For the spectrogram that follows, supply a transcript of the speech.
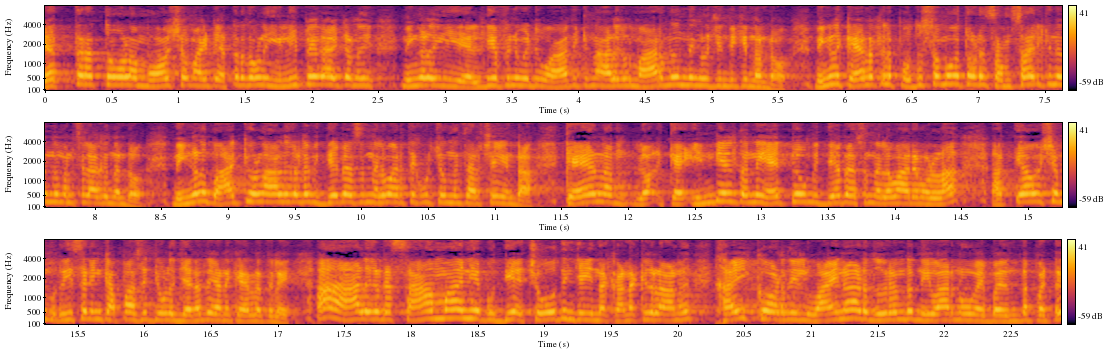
എത്രത്തോളം മോശമായിട്ട് എത്രത്തോളം ഇലിപ്പേരായിട്ടാണ് നിങ്ങൾ ഈ എൽ ഡി എഫിന് വേണ്ടി വാദിക്കുന്ന ആളുകൾ മാറുന്നതെന്ന് നിങ്ങൾ ചിന്തിക്കുന്നുണ്ടോ? നിങ്ങൾ കേരളത്തിലെ പൊതുസമൂഹത്തോട് സംസാരിക്കുന്നതെന്ന് മനസ്സിലാക്കുന്നുണ്ടോ? നിങ്ങൾ ബാക്കിയുള്ള ആളുകളുടെ വിദ്യാഭ്യാസ നിലവാരത്തെക്കുറിച്ചൊന്നും ചർച്ച ചെയ്യണ്ട. കേരളം ഇന്ത്യയിൽ തന്നെ ഏറ്റവും വിദ്യാഭ്യാസ നിലവാരമുള്ള അത്യാവശ്യം റീസണിംഗ് കപ്പാസിറ്റി ഉള്ള ജനതയാണ് കേരളത്തിലെ. ആ ആളുകളുടെ സാമാന്യ ബുദ്ധിയെ ചോദ്യം ചെയ്യുന്ന കണക്കുകളാണ് ഹൈക്കോടതിയിൽ വയനാട് ദുരന്ത നിവാരണവുമായി ബന്ധപ്പെട്ട്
